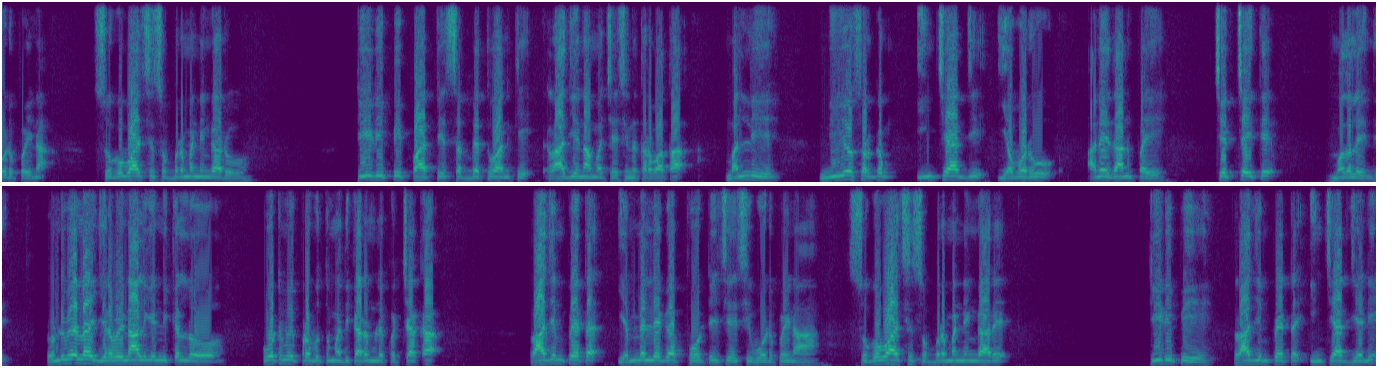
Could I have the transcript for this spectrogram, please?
ఓడిపోయిన సుగవాసి సుబ్రహ్మణ్యం గారు టీడీపీ పార్టీ సభ్యత్వానికి రాజీనామా చేసిన తర్వాత మళ్ళీ నియోజకవర్గం ఇన్ఛార్జి ఎవరు అనే దానిపై చర్చ అయితే మొదలైంది. రెండు వేల ఇరవై నాలుగు ఎన్నికల్లో కూటమి ప్రభుత్వం అధికారంలోకి వచ్చాక రాజంపేట ఎమ్మెల్యేగా పోటీ చేసి ఓడిపోయిన సుగవాసి సుబ్రహ్మణ్యం గారే టీడీపీ రాజంపేట ఇన్ఛార్జి అని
